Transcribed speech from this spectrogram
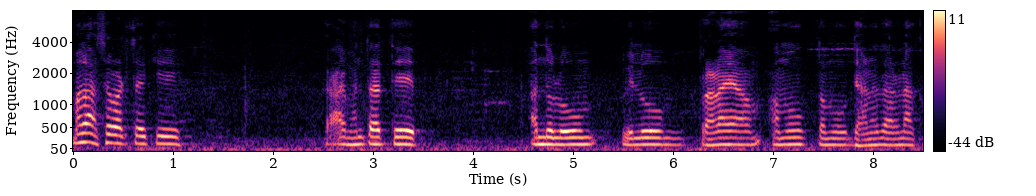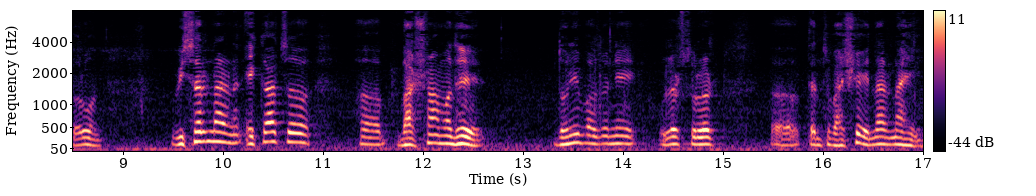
मला असं वाटतं की काय म्हणतात ते अनुलोम विलोम प्राणायाम अमुक तमुक ध्यानधारणा करून विसरणार एकाच भाषणामध्ये दोन्ही बाजूने उलटसुलट त्यांचं भाष्य येणार नाही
